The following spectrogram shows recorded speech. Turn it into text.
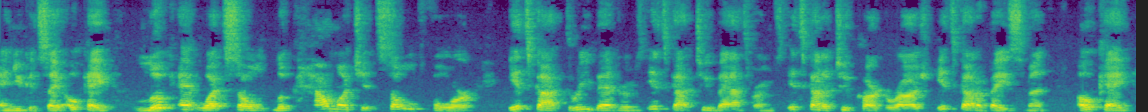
and you can say, okay, look at what sold, look how much it sold for. It's got three bedrooms, it's got two bathrooms, it's got a two car garage, it's got a basement. Okay,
